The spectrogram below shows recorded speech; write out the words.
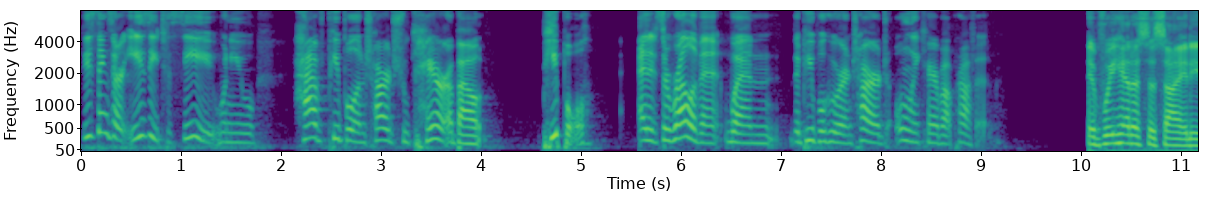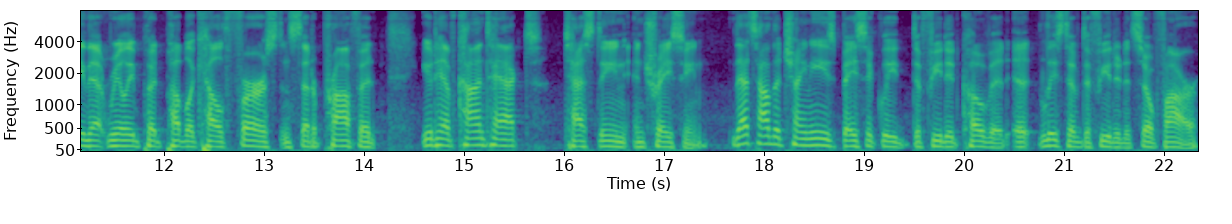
These things are easy to see when you have people in charge who care about people and it's irrelevant when the people who are in charge only care about profit. If we had a society that really put public health first instead of profit, you'd have contact testing and tracing. That's how the Chinese basically defeated COVID, at least have defeated it so far.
